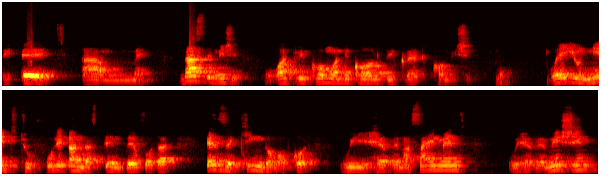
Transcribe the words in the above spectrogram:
the age. Amen. That's the mission, what we commonly call the Great Commission, where you need to fully understand, therefore, that as a kingdom of God, we have an assignment, we have a mission,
